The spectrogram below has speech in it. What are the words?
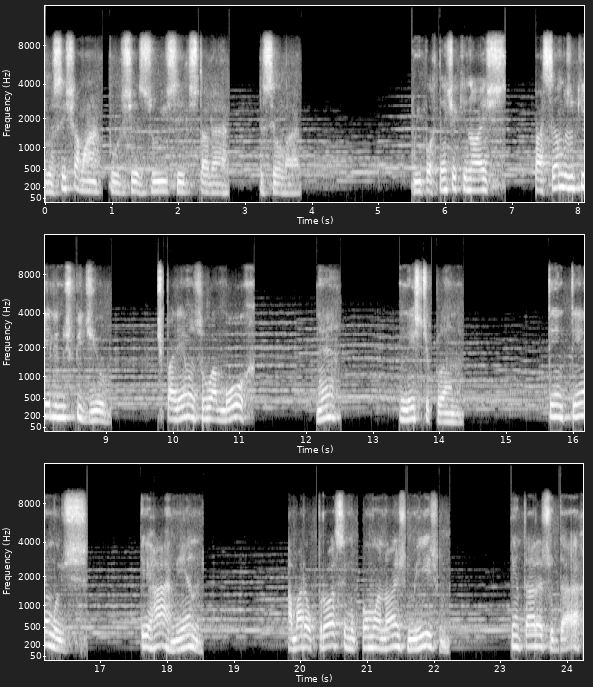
se você chamar por Jesus, ele estará do seu lado. O importante é que nós façamos o que ele nos pediu. Espalhemos o amor, né, neste plano. Tentemos errar menos, amar ao próximo como a nós mesmos tentar ajudar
